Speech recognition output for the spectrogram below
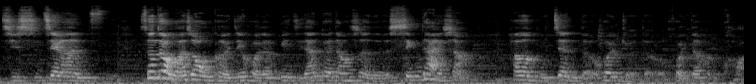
几十件案子，所以对我们来说，我们可能已经回的很密集，但对当事人的心态上，他们不见得会觉得回得很快。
